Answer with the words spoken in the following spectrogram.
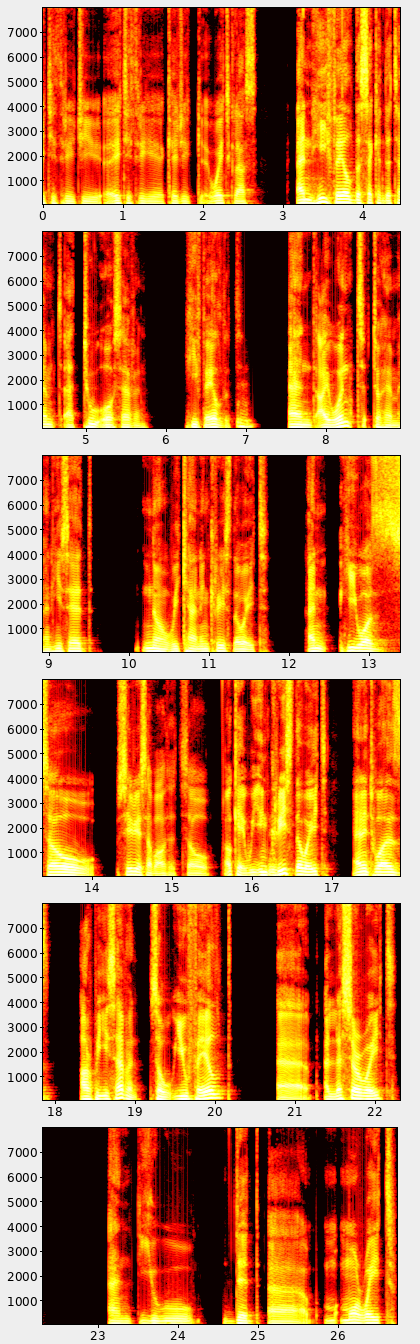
83 g 83 kg weight class, and he failed the second attempt at 207. He failed it, Mm. And I went to him and he said, "No, we can increase the weight," and he was so serious about it. So okay, we increased the weight, and it was RPE seven. So you failed uh, a lesser weight and you did uh, m- more weight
